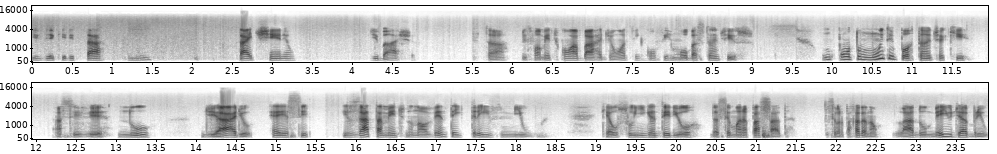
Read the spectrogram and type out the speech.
e ver que ele está num tight channel de baixa, tá? Principalmente com a barra de ontem confirmou bastante isso. Um ponto muito importante aqui a se ver no diário é esse exatamente no 93 mil, que é o swing anterior da semana passada. Da semana passada não, lá do meio de abril.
